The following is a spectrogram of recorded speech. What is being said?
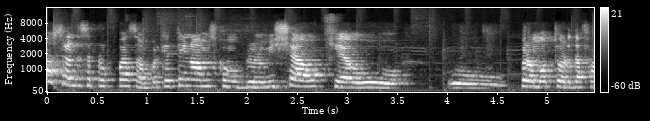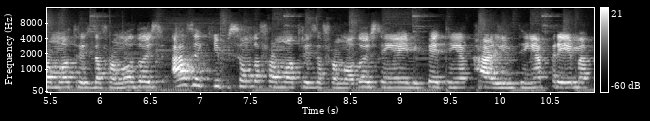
mostrando essa preocupação, porque tem nomes como Bruno Michel, que é o, o promotor da Fórmula 3 e da Fórmula 2, as equipes são da Fórmula 3 e da Fórmula 2, tem a MP, tem a Carlin, tem a Prema,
